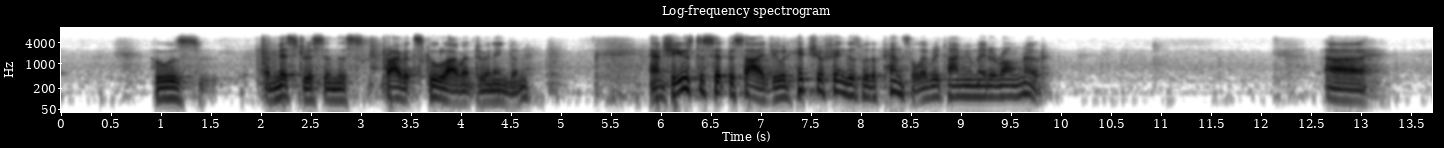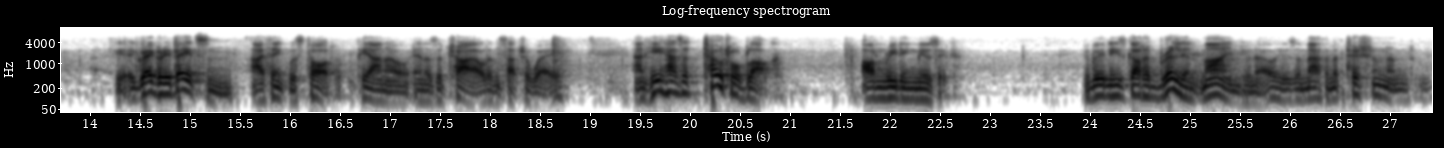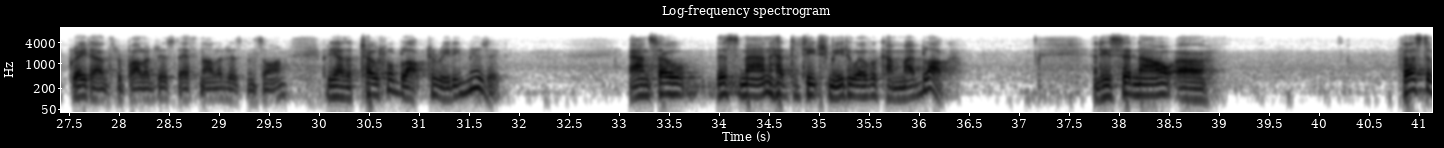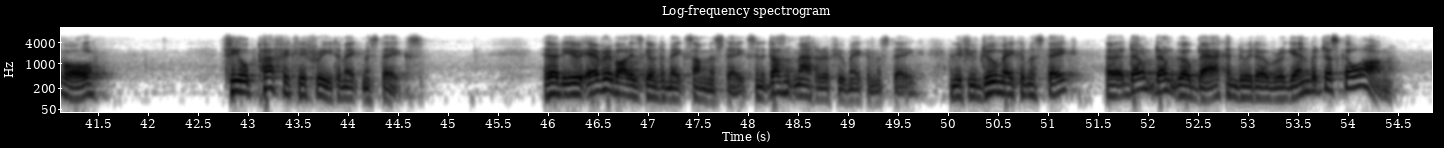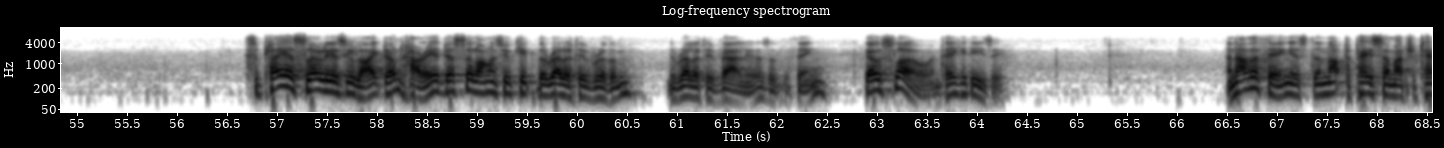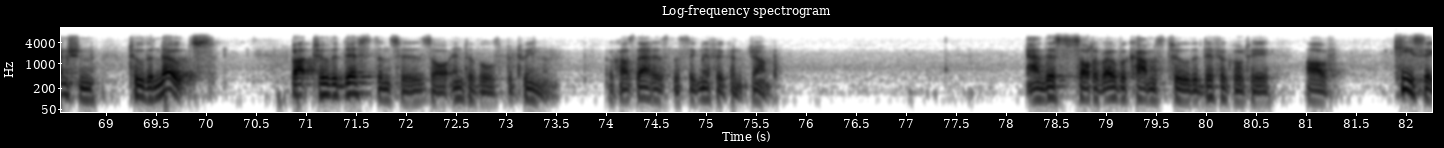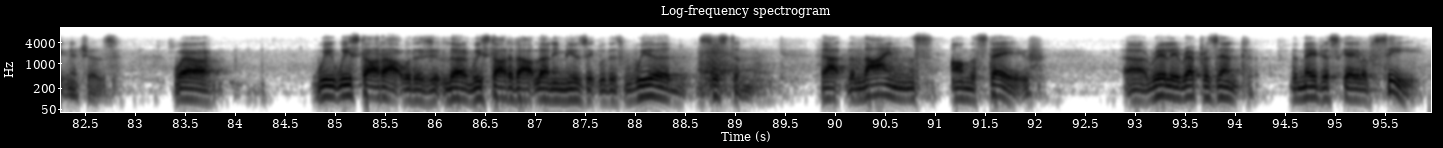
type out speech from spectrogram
who was a mistress in this private school I went to in England. And she used to sit beside you and hit your fingers with a pencil every time you made a wrong note. Uh, Gregory Bateson, I think, was taught piano in as a child in such a way, and he has a total block on reading music. I mean, he's got a brilliant mind, you know. He's a mathematician and great anthropologist, ethnologist, and so on. But he has a total block to reading music. And so this man had to teach me to overcome my block. And he said, Now, uh, First of all, feel perfectly free to make mistakes. Everybody's going to make some mistakes, and it doesn't matter if you make a mistake. And if you do make a mistake, uh, don't, don't go back and do it over again, but just go on. So play as slowly as you like, don't hurry, just so long as you keep the relative rhythm, the relative values of the thing. Go slow and take it easy. Another thing is to not to pay so much attention to the notes, but to the distances or intervals between them, because that is the significant jump. And this sort of overcomes to the difficulty of key signatures, where we, we start out with this, learn, we started out learning music with this weird system that the lines on the stave uh, really represent the major scale of C.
